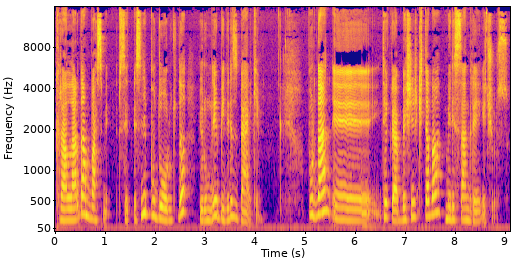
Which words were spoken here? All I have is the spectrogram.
krallardan bahsetmesini bu doğrultuda yorumlayabiliriz belki. Buradan e, tekrar 5. kitaba Melisandre'ye geçiyoruz.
